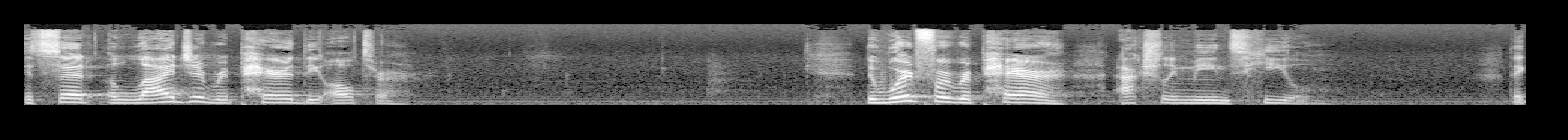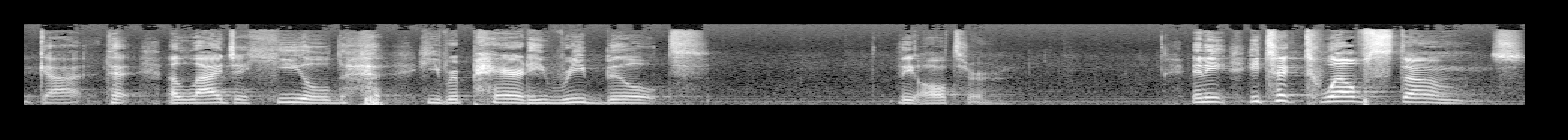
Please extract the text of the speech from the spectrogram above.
it said Elijah repaired the altar. The word for repair actually means heal. That God, that Elijah healed, he repaired, he rebuilt the altar. And he, he took 12 stones.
